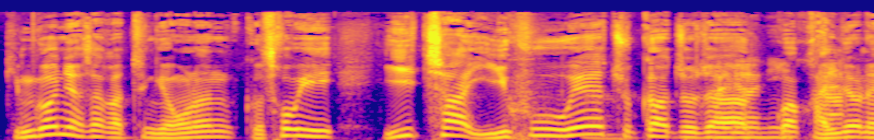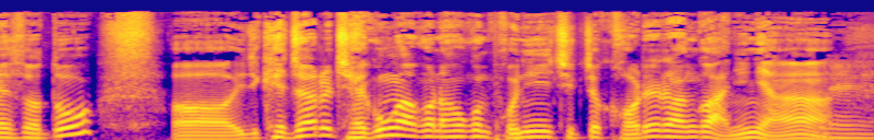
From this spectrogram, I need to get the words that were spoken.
김건희 여사 같은 경우는 그 소위 2차 이후의 음. 주가 조작과 관련해서도 어 이제 계좌를 제공하거나 혹은 본인이 직접 거래를 한 거 아니냐. 네.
